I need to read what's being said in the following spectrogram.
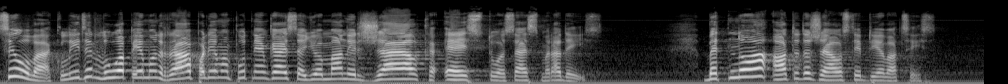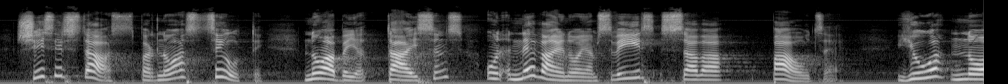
Cilvēku līdz ar lopiem, un rāpaļiem un putniem gaisā, jo man ir žēl, ka es tos esmu radījis. Bet no atrada žēlastību Dieva acīs. Šis ir stāsts par nos cilti. No bija taisns un nevainojams vīrs savā paudzē, jo no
